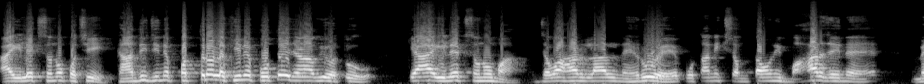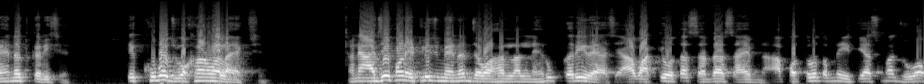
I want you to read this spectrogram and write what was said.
આ ઇલેક્શનો પછી ગાંધીજીને પત્ર લખીને પોતે જણાવ્યું હતું કે આ ઇલેક્શનોમાં જવાહરલાલ નહેરુએ પોતાની ક્ષમતાઓની બહાર જઈને મહેનત કરી છે. તે ખૂબ જ વખાણવા લાયક છે. અને આજે પણ એટલી જ મહેનત જવાહરલાલ નહેરુ કરી રહ્યા છે. આ વાક્યો હતા સરદાર સાહેબના. આ પત્રો તમને ઇતિહાસમાં જોવા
